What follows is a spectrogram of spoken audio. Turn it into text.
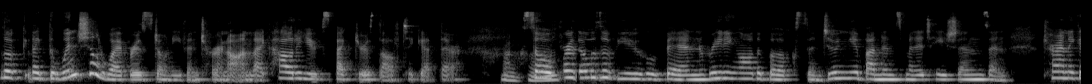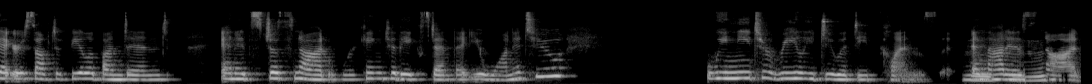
look like the windshield wipers don't even turn on like how do you expect yourself to get there mm-hmm. so for those of you who've been reading all the books and doing the abundance meditations and trying to get yourself to feel abundant and it's just not working to the extent that you wanted to we need to really do a deep cleanse mm-hmm. and that is mm-hmm. not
